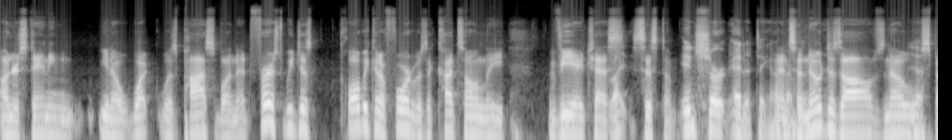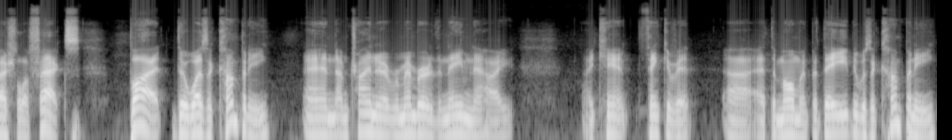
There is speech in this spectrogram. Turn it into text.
understanding, you know, what was possible. And at first, we just all we could afford was a cuts only VHS Right. system, Insert editing. I and so no that. dissolves, no Yeah. special effects. But there was a company, and I'm trying to remember the name now. I I can't think of it uh, at the moment, but they there was a company,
